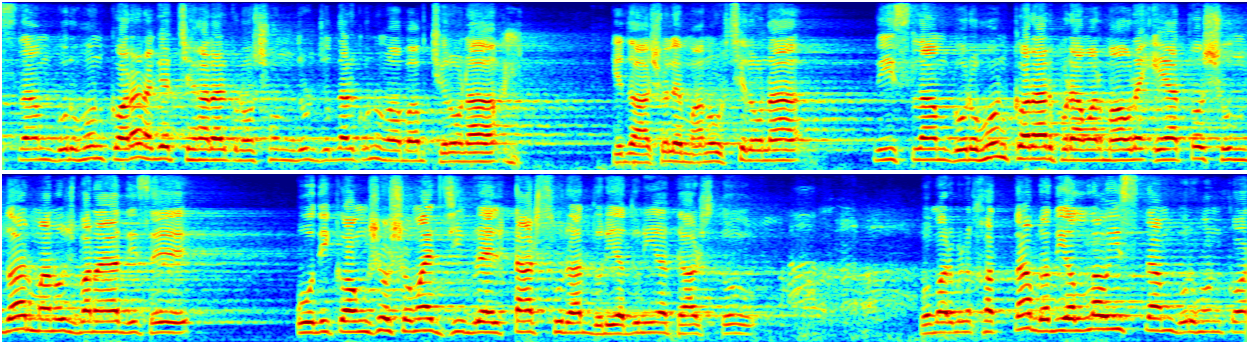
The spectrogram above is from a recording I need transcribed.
ইসলাম গ্রহণ করার আগে চেহারার কোনো সৌন্দর্যতার কোনো অভাব ছিল না। কিন্তু আসলে মানুষ ছিল না। ইসলাম গ্রহণ করার পর আমার মাওলা এত সুন্দর মানুষ বানায়া দিছে। অধিকাংশ সময় জিব্রাইল তার সুরাত দরিয়া দুনিয়াতে আসতো। তোমার খত্তাব রাদিয়াল্লাহু ইসলাম গ্রহণ কর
